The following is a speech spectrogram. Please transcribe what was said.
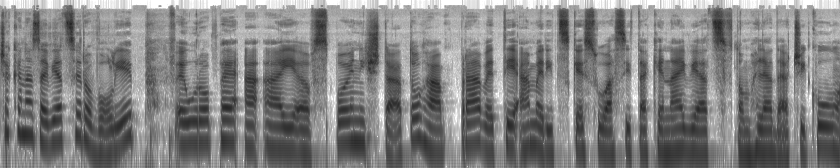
Čaká nás aj viacero volieb v Európe a aj v Spojených štátoch a práve tie americké sú asi také najviac v tom hľadačiku eh,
